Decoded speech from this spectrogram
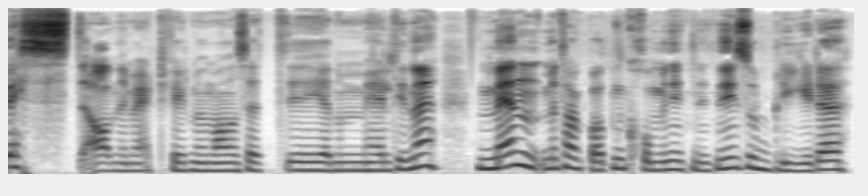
beste animerte filmen man har sett gjennom hele tiden. Men med tanke på at den kom i 1999, så blir det eh,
